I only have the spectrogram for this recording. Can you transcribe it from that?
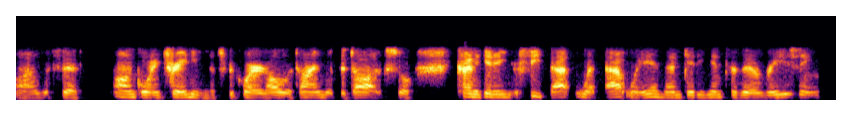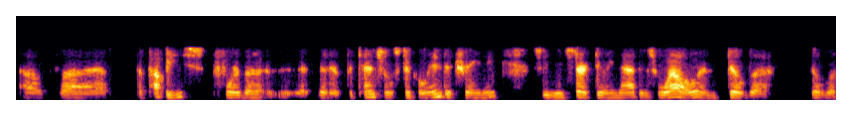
uh, with the ongoing training that's required all the time with the dogs. So, kind of getting your feet that wet that way, and then getting into the raising of uh, the puppies for the that are potentials to go into training. So you start doing that as well and build a build a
